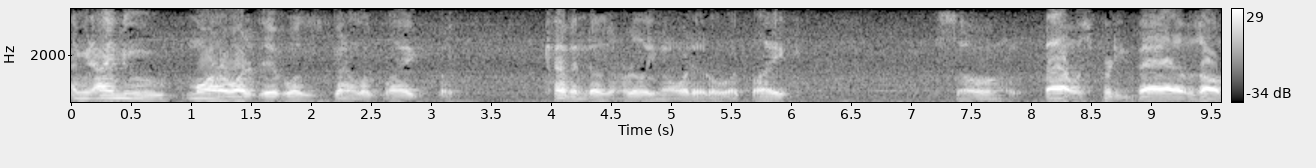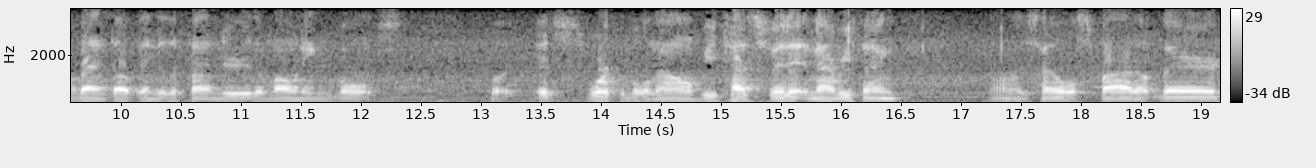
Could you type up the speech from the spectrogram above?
I mean, I knew more what it was gonna look like, but Kevin doesn't really know what it'll look like. So that was pretty bad. It was all bent up into the fender, the mounting bolts. But it's workable now. We test fit it and everything. Uh, just had a little spot up there.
